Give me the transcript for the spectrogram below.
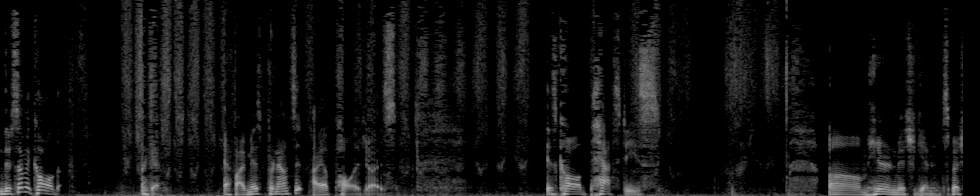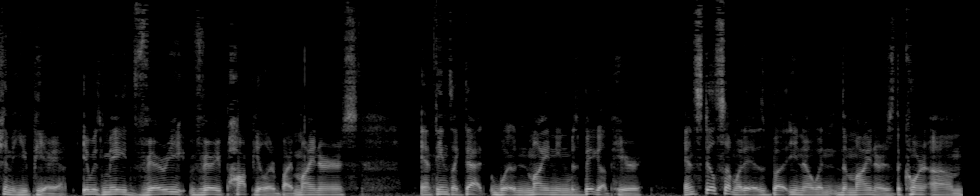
there's something called. Okay, if I mispronounce it, I apologize. It's called pasties. Um, here in Michigan, especially in the UP area, it was made very, very popular by miners and things like that when mining was big up here, and still somewhat is. But you know, when the miners, the Corn, um,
